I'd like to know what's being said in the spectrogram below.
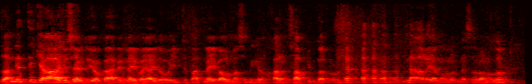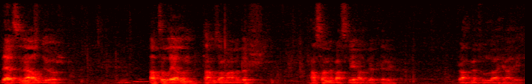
Zannettin ki ağacı sevdi. Yok abi meyveydi o. İltifat meyve olması mı? Yok kalır. Sap gibi kalır orada. ne arayan olur ne soran olur. Dersini al diyor. Hatırlayalım tam zamanıdır. Hasan-ı Basri Hazretleri rahmetullahi aleyh.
